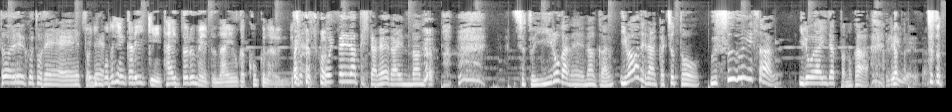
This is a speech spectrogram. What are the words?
ということで、えーっとねこ、の辺から一気にタイトル名と内容が濃くなるんですよ。濃いめになってきたね、だんだんと。ちょっと色がね、なんか、今までなんかちょっと薄いさ、色合いだったのが、グレーぐらいだちょっと、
